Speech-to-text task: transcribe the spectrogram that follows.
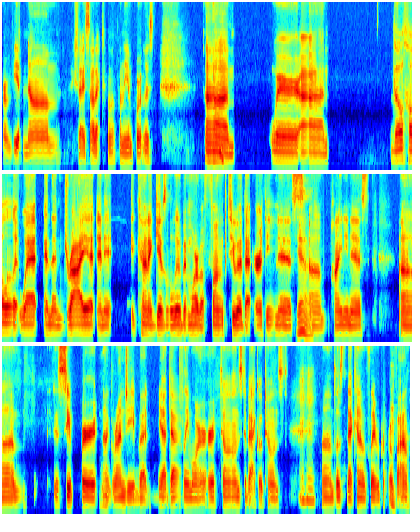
from Vietnam. Actually, I saw that come up on the import list. Um, where um, they'll hull it wet and then dry it, and it it kind of gives a little bit more of a funk to it, that earthiness, Yeah. um, pininess. Um, it's super not grungy, but yeah, definitely more earth tones, tobacco tones hmm um, those that kind of flavor profile.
